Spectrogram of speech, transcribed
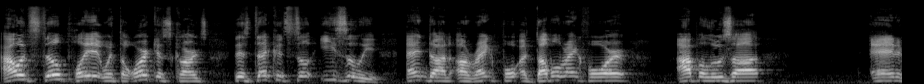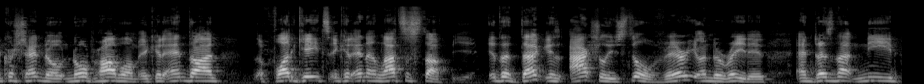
I would still play it with the Orcust cards. This deck could still easily end on a rank four, a double rank four, Apollousa, and a Crescendo. No problem. It could end on Floodgates. It could end on lots of stuff. The deck is actually still very underrated and does not need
